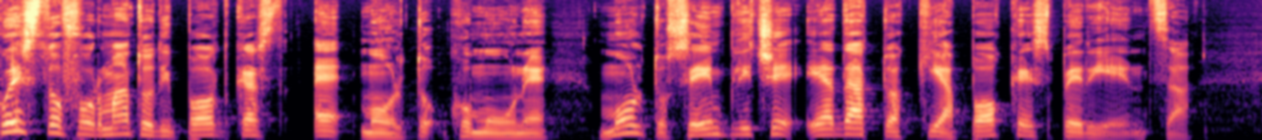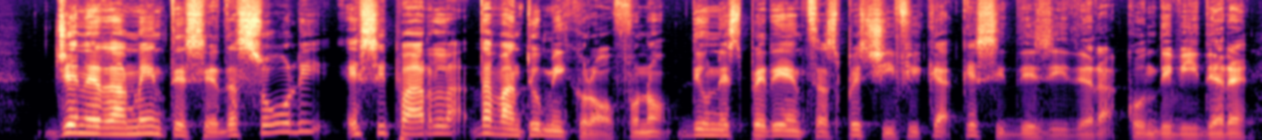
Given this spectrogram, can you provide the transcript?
Questo formato di podcast è molto comune, molto semplice e adatto a chi ha poca esperienza. Generalmente si è da soli e si parla davanti a un microfono di un'esperienza specifica che si desidera condividere.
